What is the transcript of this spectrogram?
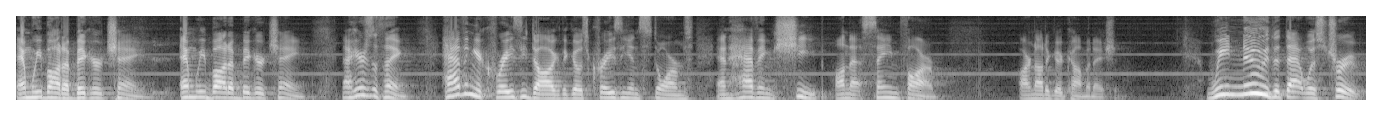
And we bought a bigger chain. And we bought a bigger chain. Now, here's the thing having a crazy dog that goes crazy in storms and having sheep on that same farm are not a good combination. We knew that that was true,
